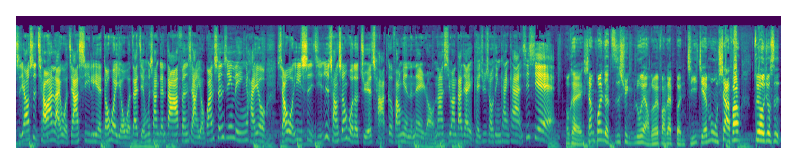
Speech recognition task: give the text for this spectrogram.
只要是乔安来我家系列，都会有我在节目上跟大家分享有关身心灵、还有小我意识以及日常生活的觉察各方面的内容。那希望大家也可以去收听看看，谢谢。OK，相关的资讯陆阳都会放在本集节目下方。最后就是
